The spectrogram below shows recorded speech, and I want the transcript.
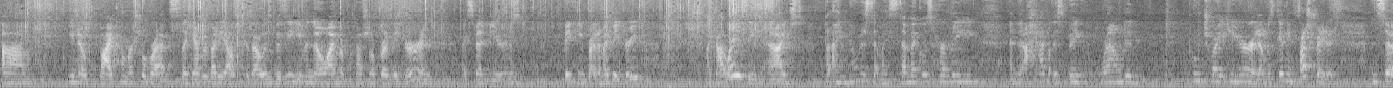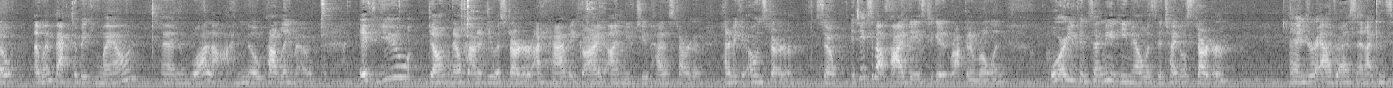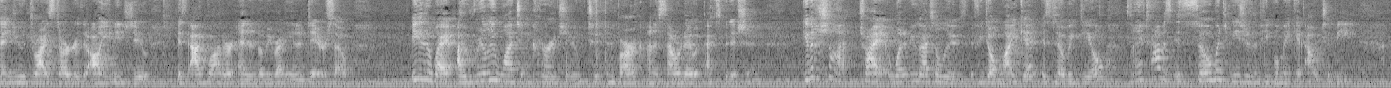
um, you know, buy commercial breads like everybody else because I was busy, even though I'm a professional bread baker and I spent years baking bread in my bakery. I got lazy and I just, but I noticed that my stomach was hurting and that I had this big rounded pooch right here and I was getting frustrated. And so I went back to baking my own and voila, no problemo. If you don't know how to do a starter, I have a guide on YouTube how to start it, how to make your own starter. So it takes about five days to get it rocking and rolling. Or you can send me an email with the title starter and your address and I can send you a dry starter that all you need to do is add water and it'll be ready in a day or so. Either way, I really want to encourage you to embark on a sourdough expedition. Give it a shot. Try it. What have you got to lose? If you don't like it, it's no big deal. But I promise it's so much easier than people make it out to be.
